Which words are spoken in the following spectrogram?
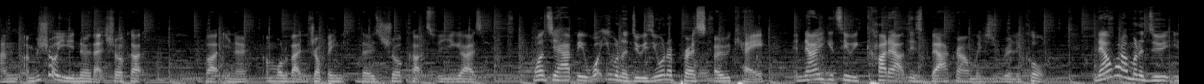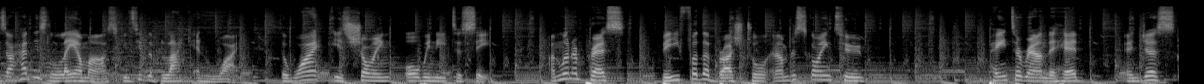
I'm, I'm sure you know that shortcut, but you know, I'm all about dropping those shortcuts for you guys. Once you're happy, what you want to do is you want to press OK, and now you can see we cut out this background, which is really cool. Now what I'm going to do is I have this layer mask, you can see the black and white. The white is showing all we need to see. I'm going to press B for the brush tool, and I'm just going to paint around the head and just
